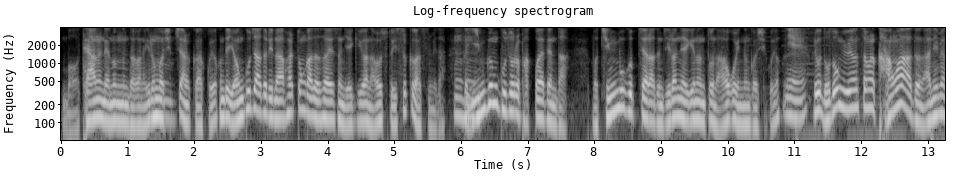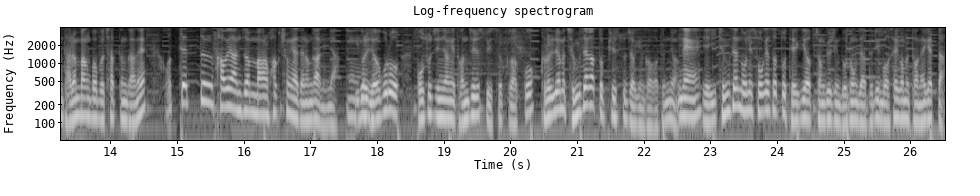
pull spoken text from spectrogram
뭐 대안을 내놓는다거나 이런 거 음. 쉽지 않을 것 같고요. 근데 연구자들이나 활동가들 사이에서는 얘기가 나올 수도 있을 것 같습니다. 그러니까 임금 구조를 바꿔야 된다. 뭐 직무급제라든지 이런 얘기는 또 나오고 있는 것이고요. 예. 그리고 노동 유연성을 강화하든 아니면 다른 방법을 찾든 간에 어쨌든 사회 안전망을 확충해야 되는 거 아니냐. 음. 이걸 역으로 보수 진영에 던질 수 있을 것 같고 그러려면 증세가 또 필수적인 거거든요. 네. 예, 이 증세 논의 속에서 또 대기업 정규직 노동자들이 뭐 세금을 더 내겠다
